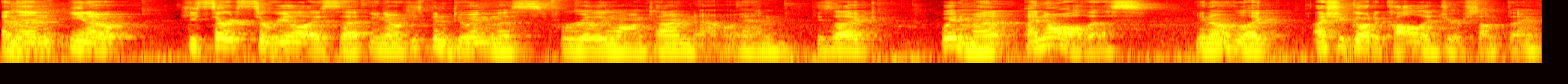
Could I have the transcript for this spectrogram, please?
and then you know he starts to realize that you know he's been doing this for a really long time now, and he's like, wait a minute, I know all this, you know, like I should go to college or something,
